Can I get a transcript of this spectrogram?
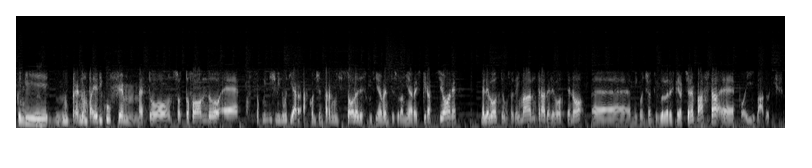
Quindi mm. prendo un paio di cuffie, metto un sottofondo e passo 15 minuti a, a concentrarmi solo ed esclusivamente sulla mia respirazione. Delle volte uso dei mantra, delle volte no, eh, mi concentro sulla respirazione e basta e poi vado liscio.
